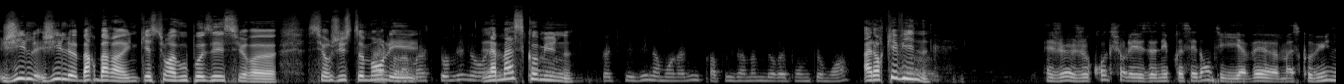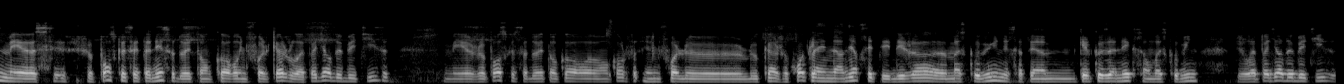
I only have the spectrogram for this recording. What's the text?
Gilles, Gilles Barbara, une question à vous poser sur, euh, sur justement les la masse commune. la masse commune. Peut-être Kevin, à mon avis, sera plus à même de répondre que moi. Alors Kevin. Euh, je, crois que sur les années précédentes, il y avait masse commune, mais je pense que cette année, ça doit être encore une fois le cas. Je voudrais pas dire de bêtises. Mais je pense que ça doit être encore, encore une fois le, cas. Je crois que l'année dernière, c'était déjà masse commune et ça fait quelques années que c'est en masse commune. Je ne voudrais pas dire de bêtises,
